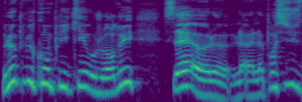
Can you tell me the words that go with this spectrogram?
Le plus compliqué aujourd'hui c'est euh, le, le processus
